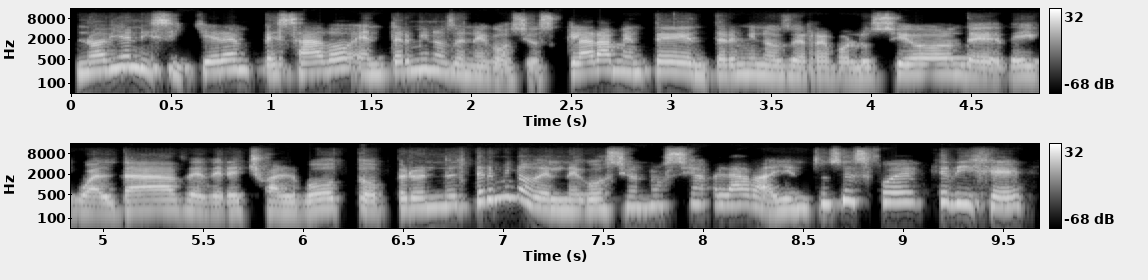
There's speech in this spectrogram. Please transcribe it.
no había ni siquiera empezado en términos de negocios, claramente en términos de revolución, de, igualdad, de derecho al voto, pero en el término del negocio no se hablaba. Y entonces fue que dije,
